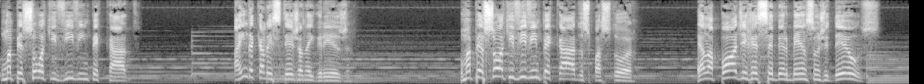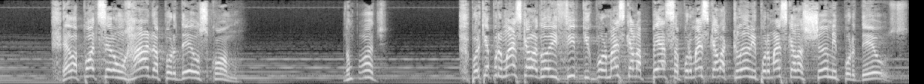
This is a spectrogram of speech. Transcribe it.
uma pessoa que vive em pecado, ainda que ela esteja na igreja, uma pessoa que vive em pecados, pastor, ela pode receber bênçãos de Deus? Ela pode ser honrada por Deus como? Não pode. Porque por mais que ela glorifique, por mais que ela peça, por mais que ela clame, por mais que ela chame por Deus,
